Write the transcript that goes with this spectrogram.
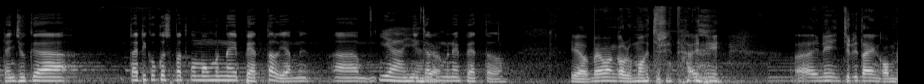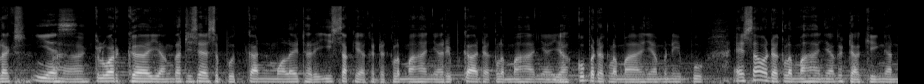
Dan juga tadi kok sempat ngomong mengenai battle ya, um, ya, ya. mengenai battle. Ya memang kalau mau cerita ini Uh, ini cerita yang kompleks. Yes. Uh, keluarga yang tadi saya sebutkan mulai dari Ishak ya ada kelemahannya, Ribka ada kelemahannya, Yakub ada kelemahannya menipu, Esau ada kelemahannya kedagingan.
